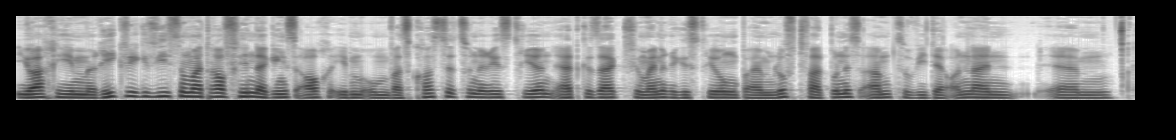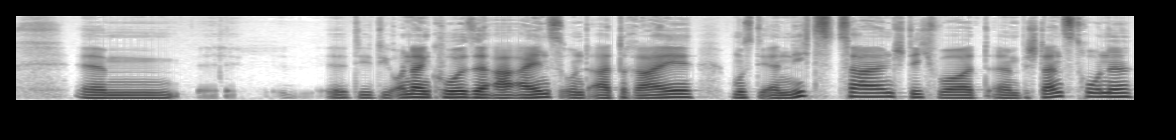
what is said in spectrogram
Joachim Riegwig wies nochmal darauf hin, da ging es auch eben um, was kostet so eine Registrierung. Er hat gesagt, für meine Registrierung beim Luftfahrtbundesamt sowie der Online- ähm, ähm, äh, die, die Online-Kurse A1 und A3 musste er nichts zahlen, Stichwort ähm, Bestandsdrohne.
